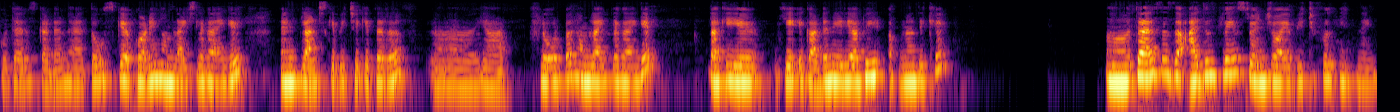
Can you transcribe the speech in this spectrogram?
कोई टेरेस गार्डन है तो उसके अकॉर्डिंग हम लाइट्स लगाएँगे एंड प्लांट्स के पीछे की तरफ़ या फ्लोर पर हम लाइट लगाएँगे। ताकि ये ये एक गार्डन एरिया भी अपना दिखे। Terrace is the ideal place to enjoy a beautiful evening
